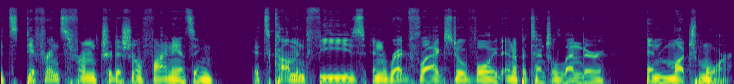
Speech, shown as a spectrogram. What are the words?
its difference from traditional financing, its common fees and red flags to avoid in a potential lender, and much more.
